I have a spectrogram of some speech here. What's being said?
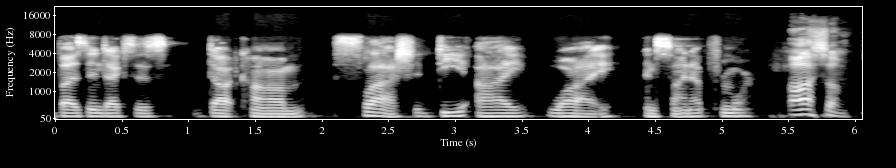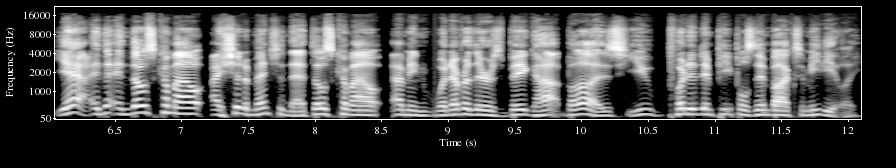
buzzindexes.com slash DIY and sign up for more. Awesome. Yeah. And, and, those come out. I should have mentioned that. Those come out. I mean, whenever there's big hot buzz, you put it in people's inbox immediately.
